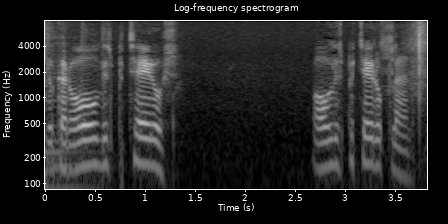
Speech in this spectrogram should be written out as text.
Look at all these potatoes. All these potato plants.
